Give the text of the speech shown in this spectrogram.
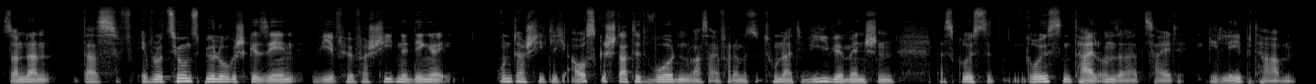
sondern dass evolutionsbiologisch gesehen wir für verschiedene Dinge unterschiedlich ausgestattet wurden, was einfach damit zu tun hat, wie wir Menschen das größte, größten Teil unserer Zeit gelebt haben.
